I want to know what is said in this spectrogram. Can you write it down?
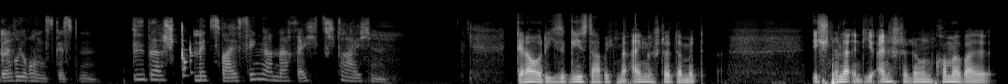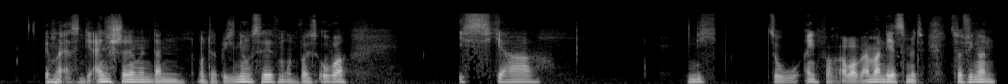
Berührungsgesten. Übersch mit zwei Fingern nach rechts streichen. Genau, diese Geste habe ich mir eingestellt, damit ich schneller in die Einstellungen komme, weil immer erst in die Einstellungen, dann unter Bedienungshilfen und VoiceOver ist ja nicht so einfach. Aber wenn man jetzt mit zwei Fingern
